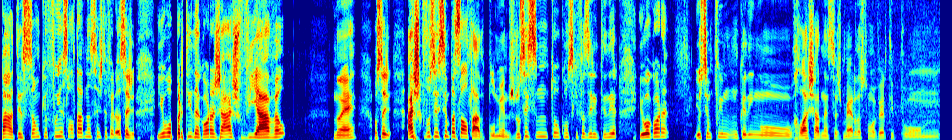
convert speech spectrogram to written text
pá, atenção que eu fui assaltado na sexta-feira. Ou seja, eu a partir de agora já acho viável não é? Ou seja, acho que vou ser sempre assaltado, pelo menos. Não sei se me estou a conseguir fazer entender. Eu agora, eu sempre fui um bocadinho relaxado nessas merdas, estão a ver? Tipo, um,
